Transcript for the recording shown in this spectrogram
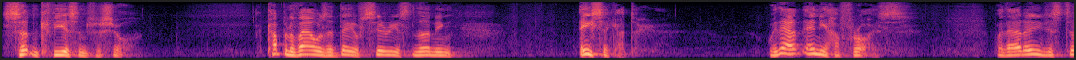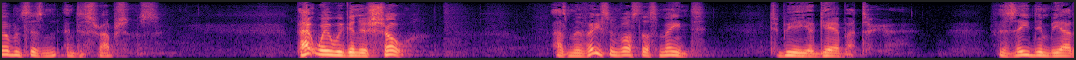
certain kviyasin for sure. A couple of hours a day of serious learning Asik without any hafrois, without any disturbances and disruptions. That way we're going to show, as Mevesim Vostos meant, to be a Yager Batur. V'zeidim biyad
